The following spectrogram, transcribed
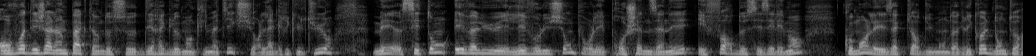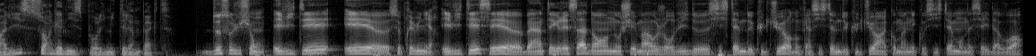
On voit déjà l'impact hein, de ce dérèglement climatique sur l'agriculture, mais euh, sait-on évaluer l'évolution pour les prochaines années et fort de ces éléments, comment les acteurs du monde agricole, dont Euralis, s'organisent pour limiter l'impact? Deux solutions, éviter et euh, se prémunir. Éviter, c'est euh, bah, intégrer ça dans nos schémas aujourd'hui de système de culture. Donc un système de culture, hein, comme un écosystème, on essaye d'avoir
